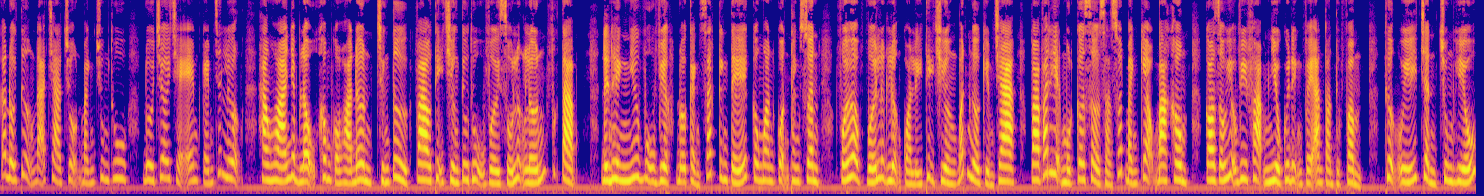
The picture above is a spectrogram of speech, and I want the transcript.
các đối tượng đã trà trộn bánh trung thu, đồ chơi trẻ em kém chất lượng, hàng hóa nhập lậu không có hóa đơn, chứng từ vào thị trường tiêu thụ với số lượng lớn, phức tạp. Điển hình như vụ việc đội cảnh sát kinh tế công an quận Thanh Xuân phối hợp với lực lượng quản lý thị trường bất ngờ kiểm tra và phát hiện một cơ sở sản xuất bánh kẹo 30 có dấu hiệu vi phạm nhiều quy định về an toàn thực phẩm. Thượng úy Trần Trung Hiếu,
